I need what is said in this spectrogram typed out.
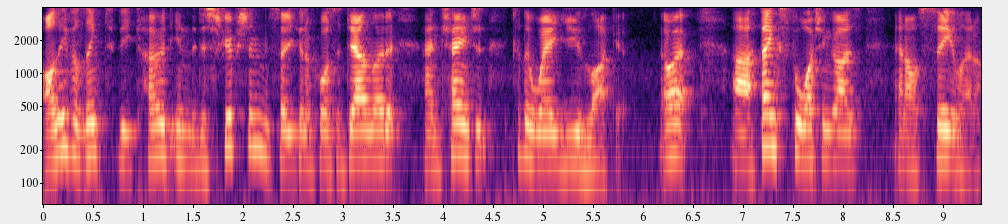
I'll leave a link to the code in the description so you can, of course, download it and change it to the way you like it. Alright, uh, thanks for watching, guys, and I'll see you later.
